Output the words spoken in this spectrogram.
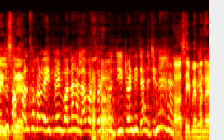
ରିଲ୍ସରେ ସେଇପାଇଁ ମାନେ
